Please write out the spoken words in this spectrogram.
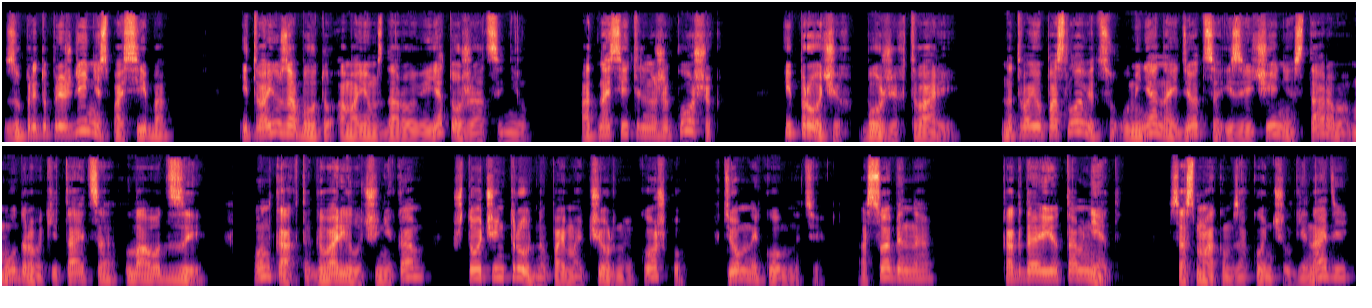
За предупреждение спасибо. И твою заботу о моем здоровье я тоже оценил. Относительно же кошек и прочих божьих тварей, на твою пословицу у меня найдется изречение старого мудрого китайца Лао Цзы. Он как-то говорил ученикам, что очень трудно поймать черную кошку в темной комнате, особенно, когда ее там нет. Со смаком закончил Геннадий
